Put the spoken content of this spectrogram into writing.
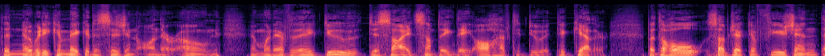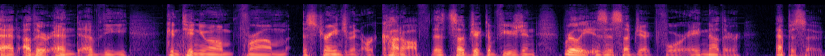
that nobody can make a decision on their own. And whenever they do decide something, they all have to do it together. But the whole subject of fusion, that other end of the continuum from estrangement or cutoff, the subject of fusion really is a subject for another episode.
